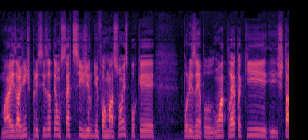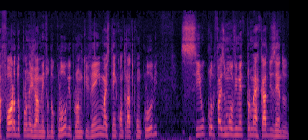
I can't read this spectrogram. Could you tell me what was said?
mas a gente precisa ter um certo sigilo de informações, porque, por exemplo, um atleta que está fora do planejamento do clube para o ano que vem, mas tem contrato com o clube, se o clube faz um movimento para o mercado dizendo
